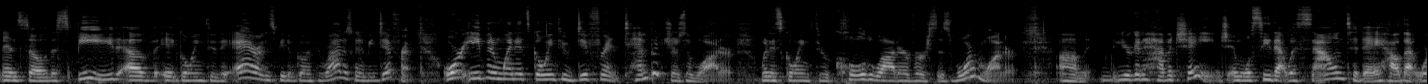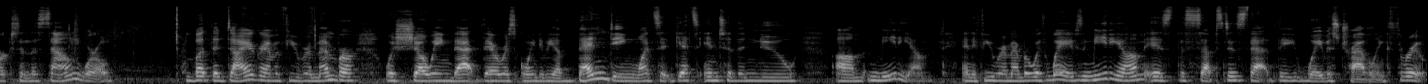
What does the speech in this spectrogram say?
And so the speed of it going through the air and the speed of going through water is gonna be different. Or even when it's going going through different temperatures of water, when it's going through cold water versus warm water, um, you're going to have a change. And we'll see that with sound today, how that works in the sound world. But the diagram, if you remember, was showing that there was going to be a bending once it gets into the new um, medium. And if you remember with waves, medium is the substance that the wave is traveling through.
